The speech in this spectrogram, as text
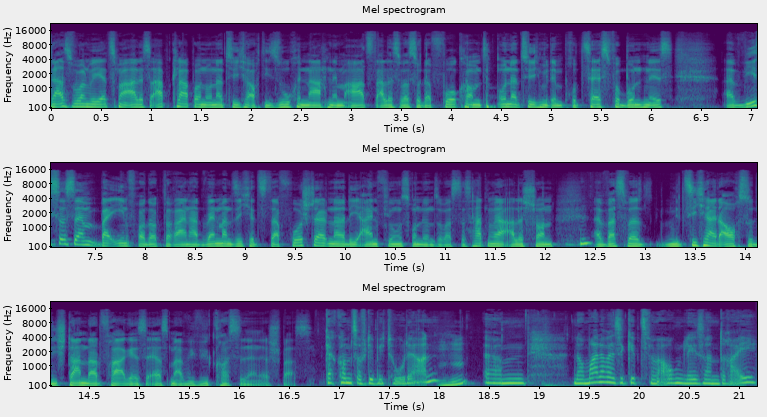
das wollen wir jetzt mal alles abklappern und natürlich auch die Suche nach einem Arzt, alles was so davor kommt und natürlich mit dem Prozess verbunden ist. Äh, wie ist es denn bei Ihnen, Frau Dr. Reinhardt, wenn man sich jetzt da vorstellt, ne, die Einführungsrunde und sowas, das hatten wir alles schon. Mhm. Äh, was mit Sicherheit auch so die Standardfrage ist erstmal, wie viel kostet denn der Spaß? Da kommt es auf die Methode an. Mhm. Ähm, normalerweise gibt es beim Augenlasern drei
